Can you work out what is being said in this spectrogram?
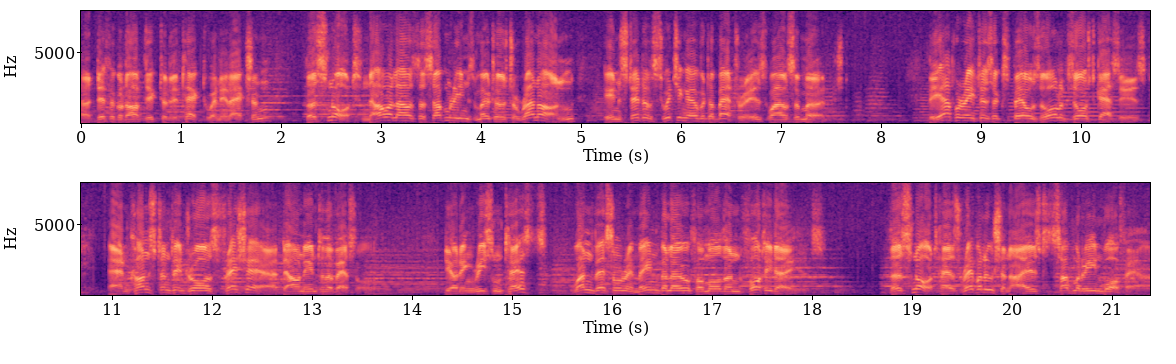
A difficult object to detect when in action, the snort now allows the submarine's motors to run on instead of switching over to batteries while submerged. The apparatus expels all exhaust gases and constantly draws fresh air down into the vessel. During recent tests, one vessel remained below for more than 40 days. The snort has revolutionized submarine warfare.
